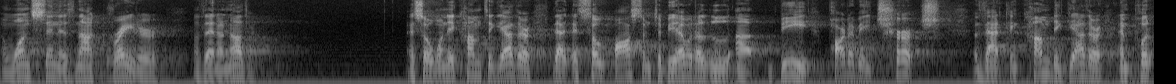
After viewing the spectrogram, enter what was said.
And one sin is not greater than another. And so when they come together, that it's so awesome to be able to uh, be part of a church that can come together and put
